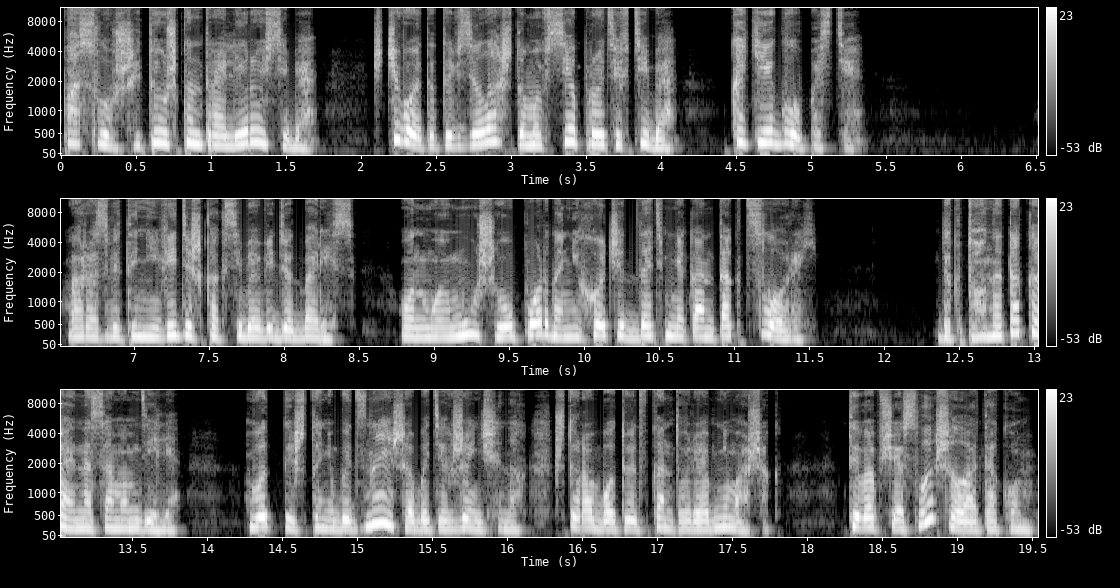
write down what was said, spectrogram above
«Послушай, ты уж контролируй себя. С чего это ты взяла, что мы все против тебя? Какие глупости!» «А разве ты не видишь, как себя ведет Борис? Он мой муж и упорно не хочет дать мне контакт с Лорой. Да кто она такая на самом деле? Вот ты что-нибудь знаешь об этих женщинах, что работают в конторе обнимашек? Ты вообще слышала о таком?»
